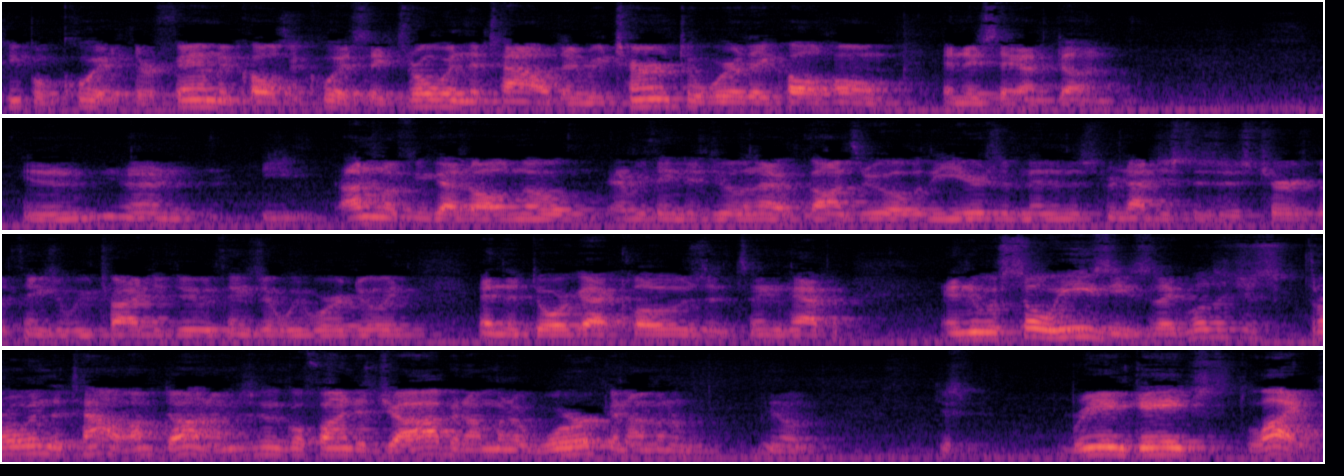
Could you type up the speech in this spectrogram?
People quit. Their family calls it quits. They throw in the towel. They return to where they call home, and they say, "I'm done." And, and you, I don't know if you guys all know everything that Julie and I have gone through over the years of ministry, not just as this church, but things that we've tried to do, things that we were doing, and the door got closed and things happened. And it was so easy. It's like, well, let's just throw in the towel. I'm done. I'm just going to go find a job, and I'm going to work, and I'm going to, you know, just re-engage life.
